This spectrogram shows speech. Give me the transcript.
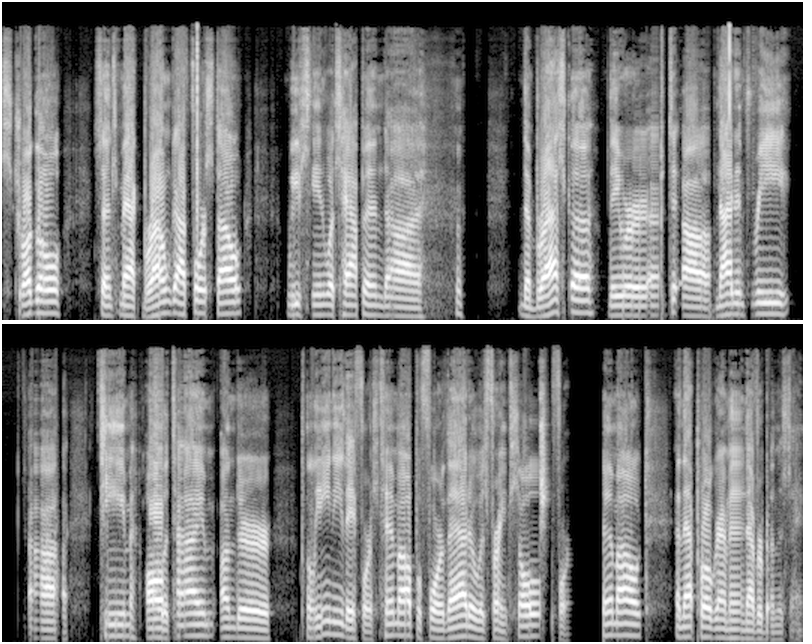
struggle since Mack Brown got forced out. We've seen what's happened. Uh, Nebraska, they were uh, nine and three uh, team all the time under Pelini. They forced him out. Before that, it was Frank Solich forced him out, and that program has never been the same.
